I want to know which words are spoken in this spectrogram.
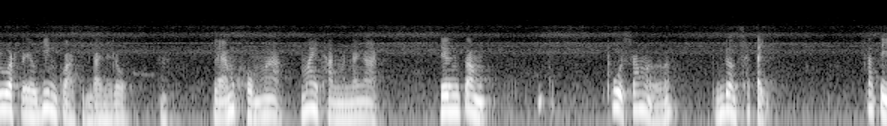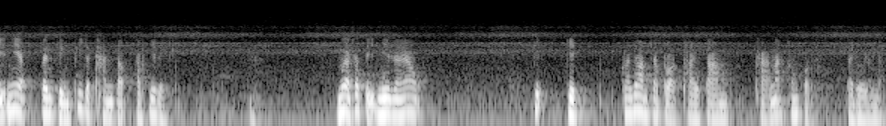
รวดเร็วยิ่งกว่าสิ่งใดในโลก แหลมคมมากไม่ทันมันง่าย ๆ จึงต้องพูดเสมอถึงเรื่องสติ สติเนี่ยเป็นสิ่งที่จะทันต่อกับกิเลส เมื่อสติมีแล้วจิตก็ย่อมจะปลอดภัยตามฐานะของตน ไปโดยลำดับ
